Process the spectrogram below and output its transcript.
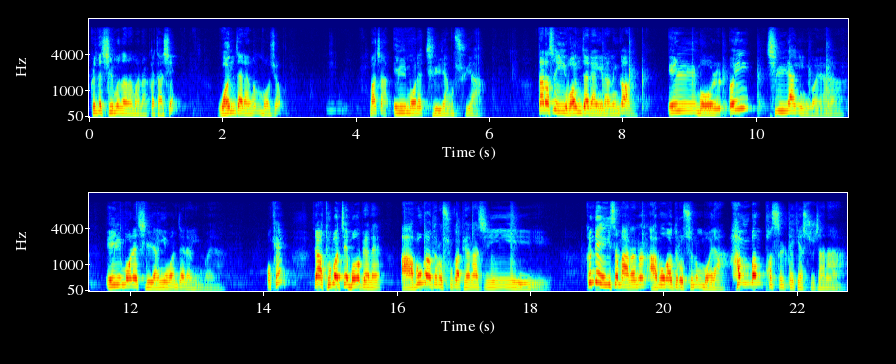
그런데 질문 하나만 할까 다시? 원자량은 뭐죠? 맞아. 1몰의 질량 수야. 따라서 이 원자량이라는 건 1몰의 질량인 거야. 1몰의 질량이 원자량인 거야. 오케이? 자, 두 번째 뭐가 변해? 아보가드로 수가 변하지. 근데 여기서 말하는 아보가드로 수는 뭐야? 한 번 펐을 때 개수잖아.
